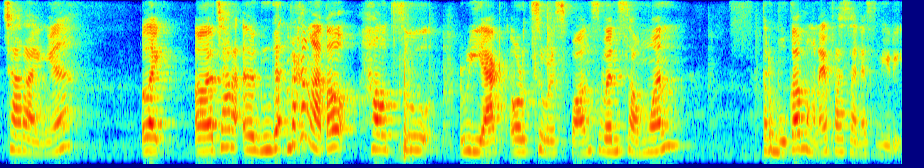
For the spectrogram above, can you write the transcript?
caranya like eh, cara eh, nggak mereka nggak tahu how to react or to respond when someone terbuka mengenai perasaannya sendiri.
